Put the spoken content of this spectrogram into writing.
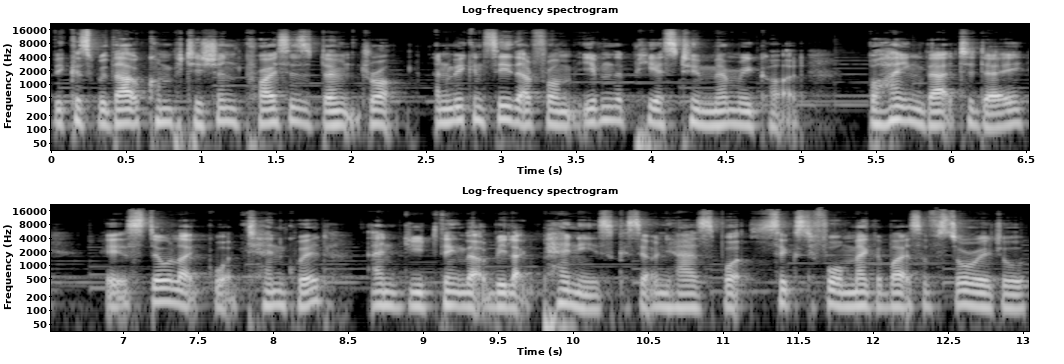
because without competition, prices don't drop. And we can see that from even the PS2 memory card. Buying that today, it's still like what 10 quid and you'd think that would be like pennies because it only has what 64 megabytes of storage or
